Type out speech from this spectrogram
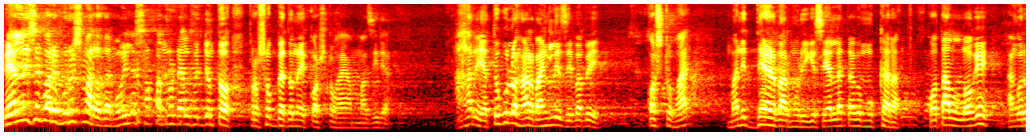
বিয়াল্লিশের পরে পুরুষ মারা যায় মহিলা সাতান্ন ডেল পর্যন্ত প্রসব বেদনায় কষ্ট হয় আম্মাজিরা। আর এতগুলো হাড় ভাঙলে যেভাবে কষ্ট হয় মানে দেড় বার মরে গেছে। আল্লাহ তাকে মুখ কথার লগে আঙ্গর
